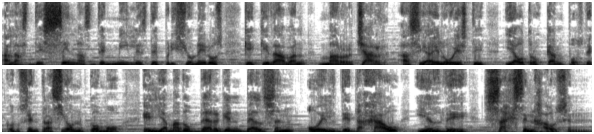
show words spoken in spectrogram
a las decenas de miles de prisioneros que quedaban marchar hacia el oeste y a otros campos de concentración como el llamado Bergen-Belsen o el de Dachau y el de Sachsenhausen.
